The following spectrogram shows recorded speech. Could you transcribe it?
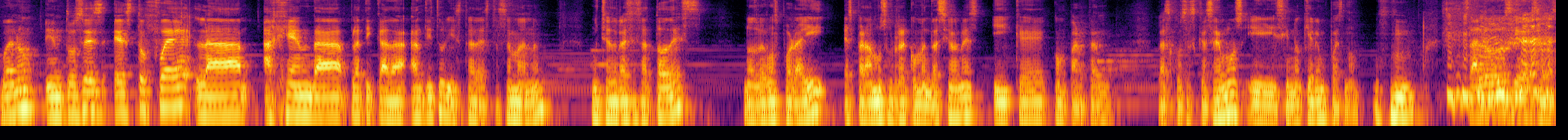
Bueno, y entonces esto fue la agenda platicada antiturista de esta semana. Muchas gracias a todos. Nos vemos por ahí. Esperamos sus recomendaciones y que compartan las cosas que hacemos. Y si no quieren, pues no. Saludos y besos.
